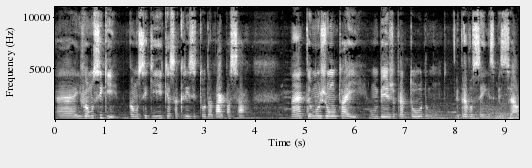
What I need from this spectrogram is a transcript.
É, e vamos seguir. Vamos seguir que essa crise toda vai passar. Né? Tamo junto aí. Um beijo para todo mundo e para você em especial.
